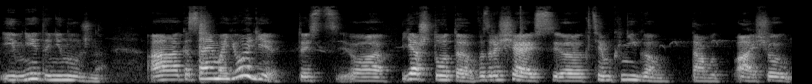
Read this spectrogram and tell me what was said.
и мне это не нужно. А касаемо йоги, то есть э, я что-то возвращаюсь э, к тем книгам, там вот, а, еще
